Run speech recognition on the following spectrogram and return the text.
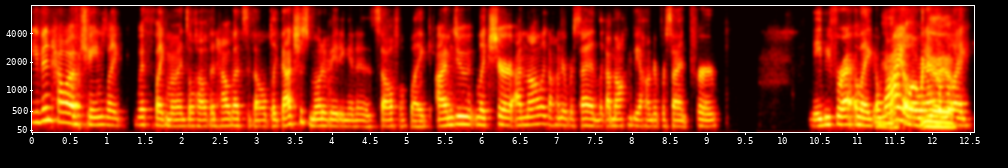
even how I've changed, like with like my mental health and how that's developed, like that's just motivating in itself. Of like, I'm doing like, sure, I'm not like 100%, like, I'm not to be 100% for maybe for like a yeah. while or whatever. Yeah, yeah. But like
